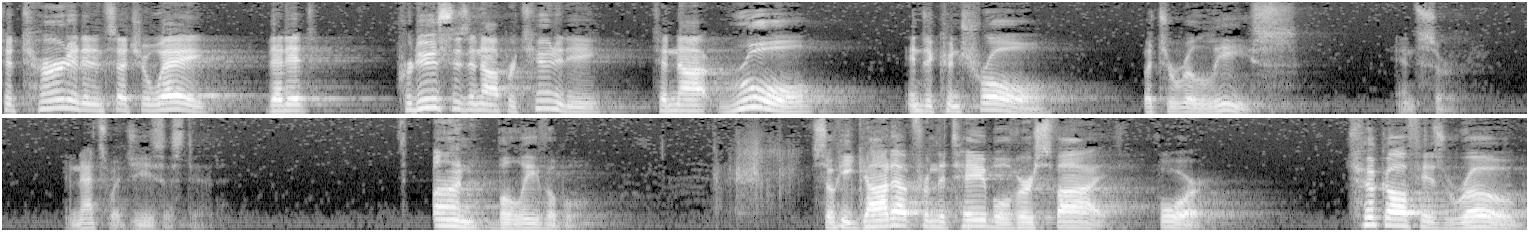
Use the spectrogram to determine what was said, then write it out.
to turn it in such a way that it produces an opportunity to not rule and to control, but to release and serve. And that's what Jesus did. It's unbelievable. So he got up from the table, verse 5, 4, took off his robe,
